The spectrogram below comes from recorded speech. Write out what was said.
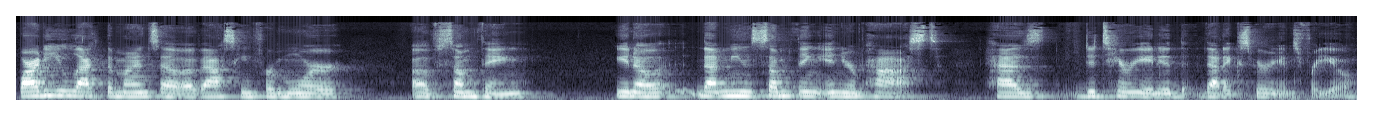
why do you lack the mindset of asking for more of something? You know, that means something in your past has deteriorated that experience for you.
